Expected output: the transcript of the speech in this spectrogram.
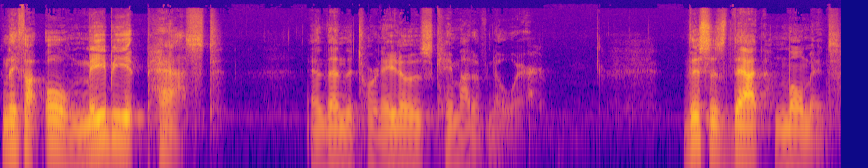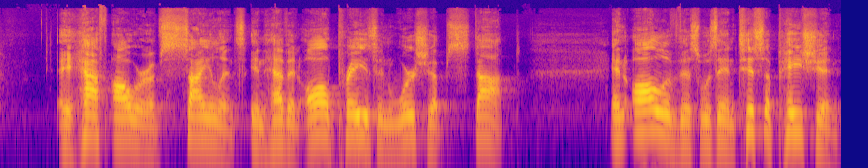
And they thought, oh, maybe it passed. And then the tornadoes came out of nowhere. This is that moment a half hour of silence in heaven. All praise and worship stopped. And all of this was anticipation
